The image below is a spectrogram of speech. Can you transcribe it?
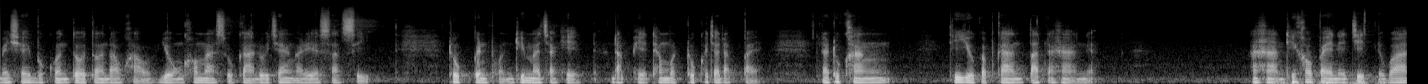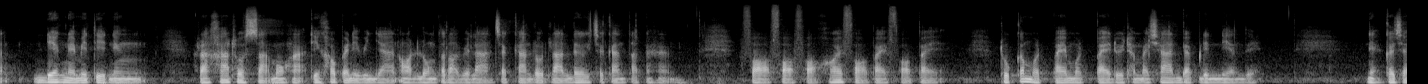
ไม่ใช่บุคคลตัวตนเราเขาโยงเข้ามาสู่การรู้แจ้งอริยสัจสี่ ทุกเป็นผลที่มาจากเหตุ ดับเหตุทั้งหมดทุกก็จะดับไป และทุกครั้งที่อยู่กับการตัดอาหารเนี่ยอาหารที่เข้าไปในจิต หรือว่าเรียกในมิติหนึ่งราคาโทสะโมหะที่เข้าไปในวิญญาณอ่อนลงตลอดเวลาจากการลดละเลิกจากการตัดอาหารฟอฟอฟอค่อยฟอไปฟอไป ทุกก็หมดไปหมดไปโดยธรรมชาติแบบเนียนๆเลยเนี่ยก็จะ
